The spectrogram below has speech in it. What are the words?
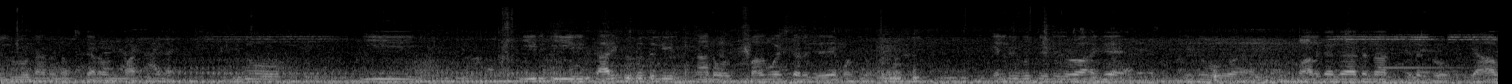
ಎಲ್ಲರೂ ನಾನು ನಮಸ್ಕಾರವನ್ನು ಮಾಡ್ತಿದ್ದೇನೆ. ಇದು ಈ ಈ ಈ ಕಾರ್ಯಕ್ರಮದಲ್ಲಿ ನಾನು ಭಾಗವಹಿಸ್ತಾ ಇದೇ ಮೊದಲು. ಎಲ್ರಿಗೂ ತಿಳಿದಿರೋ ಹಾಗೆ ಇದು ಬಾಲಗಂಗಾಧರನಾಥ್ ತಿಲಕರು ಯಾವ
